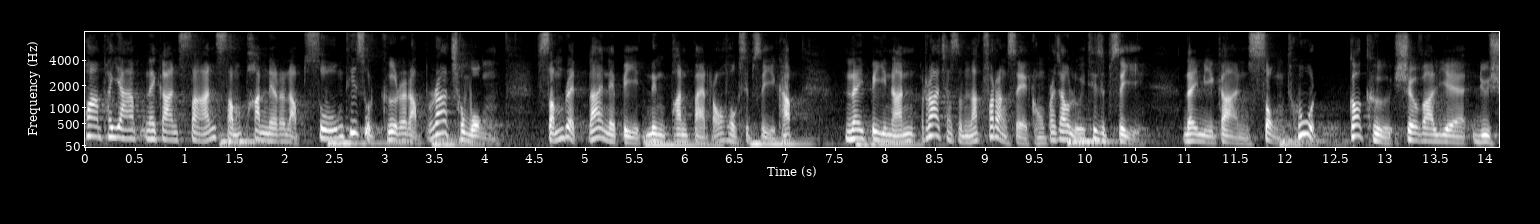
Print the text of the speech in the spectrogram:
ความพยายามในการสารสัมพันธ์ในระดับสูงที่สุดคือระดับราชวงศ์สำเร็จได้ในปี 1864 ครับ ในปีนั้นราชสำนักฝรั่งเศสของพระเจ้าหลุยส์ที่ 14 ได้มีการส่งทูต ก็คือเชอ v วาเลียดูโช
